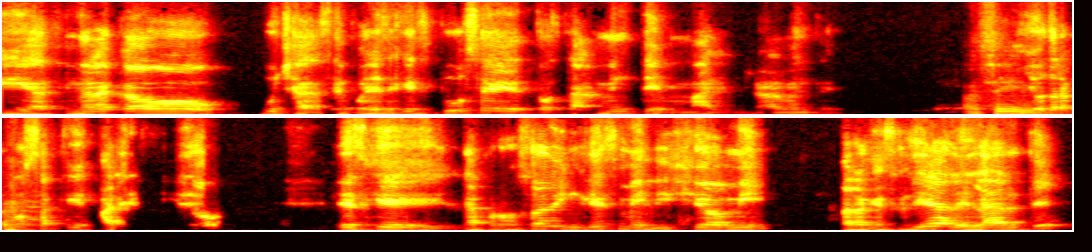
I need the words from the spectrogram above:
Y al final al cabo, pucha, se parece que expuse totalmente mal, realmente. Así. Y otra cosa que es parecido es que la profesora de inglés me eligió a mí para que saliera adelante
